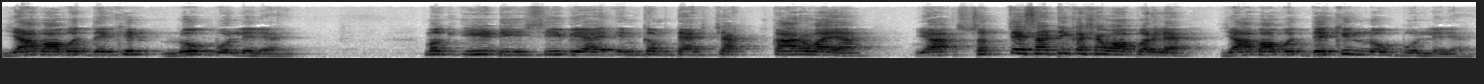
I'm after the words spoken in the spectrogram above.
याबाबत देखील लोक बोललेले आहेत. मग ईडी सीबीआय इन्कम टॅक्सच्या कारवाया या सत्तेसाठी कशा वापरल्या याबाबत देखील लोक बोललेले आहेत.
